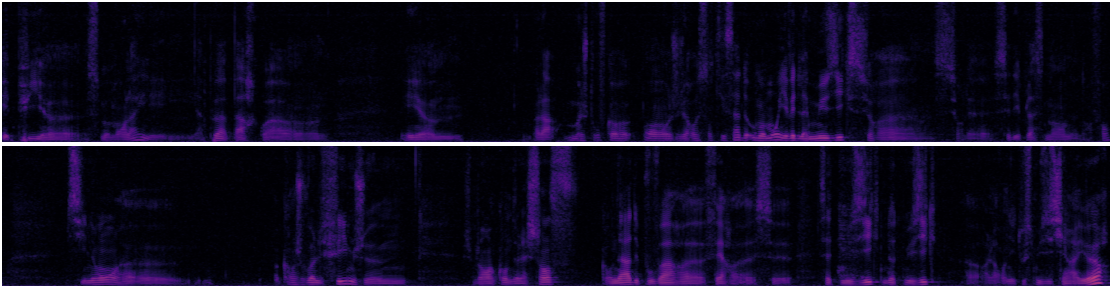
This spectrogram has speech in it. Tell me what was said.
Et puis, euh, ce moment-là, il est, un peu à part, quoi. Et euh, Voilà, moi je trouve que j'ai ressenti ça au moment où il y avait de la musique sur, sur ces déplacements d'enfants. Sinon, quand je vois le film, je, me rends compte de la chance qu'on a de pouvoir faire ce, cette musique, notre musique. Alors on est tous musiciens ailleurs,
